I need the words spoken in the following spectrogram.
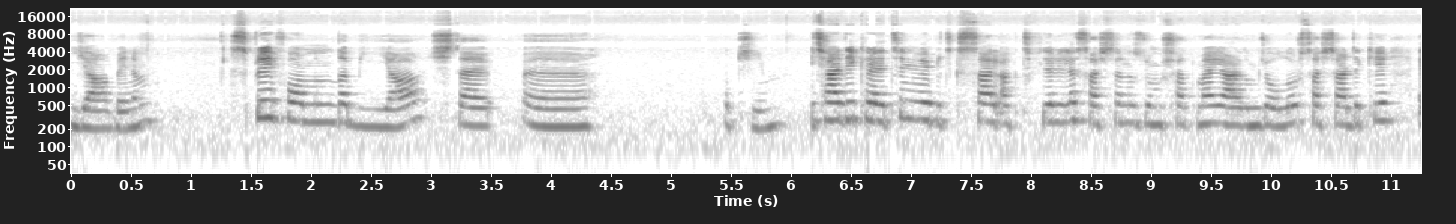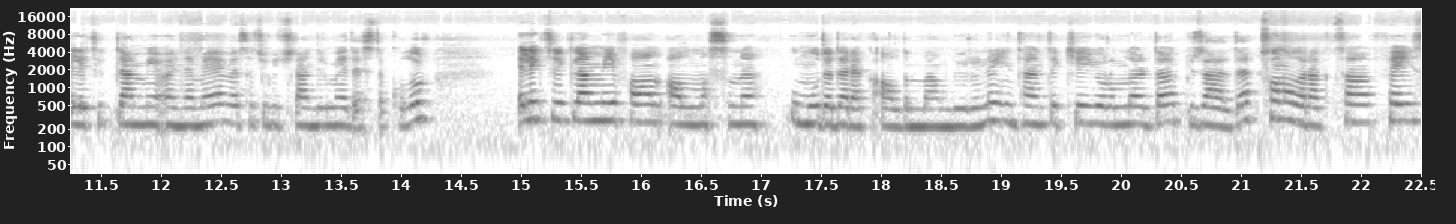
yağ benim. Sprey formunda bir yağ. İşte ee, okuyayım. İçerdiği keratin ve bitkisel aktifleriyle saçlarınızı yumuşatmaya yardımcı olur. Saçlardaki elektriklenmeyi önlemeye ve saçı güçlendirmeye destek olur. Elektriklenmeyi falan almasını umut ederek aldım ben bu ürünü. İnternetteki yorumları da güzeldi. Son olarak da Face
